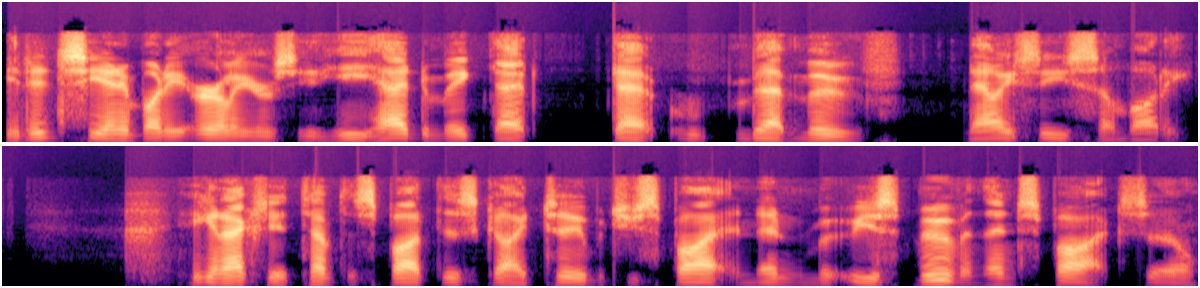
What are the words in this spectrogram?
He didn't see anybody earlier, so he had to make that that that move. Now he sees somebody. He can actually attempt to spot this guy too, but you spot and then you move and then spot. So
